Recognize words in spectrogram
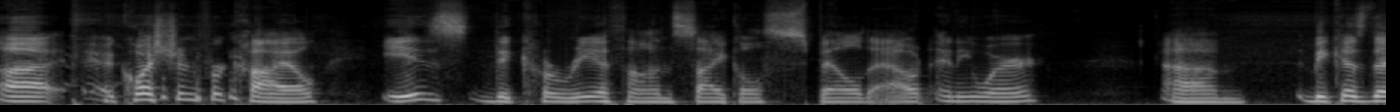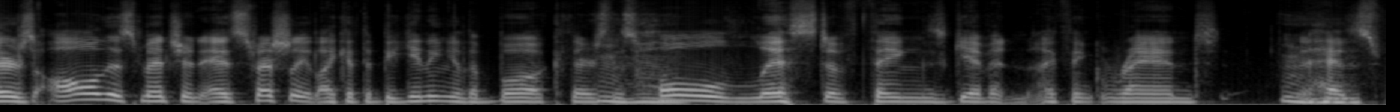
Uh, a question for Kyle: Is the Karaethon cycle spelled out anywhere? Um, because there's all this mention, especially like at the beginning of the book. There's this Mhm. whole list of things given. I think Rand Mhm. has f-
